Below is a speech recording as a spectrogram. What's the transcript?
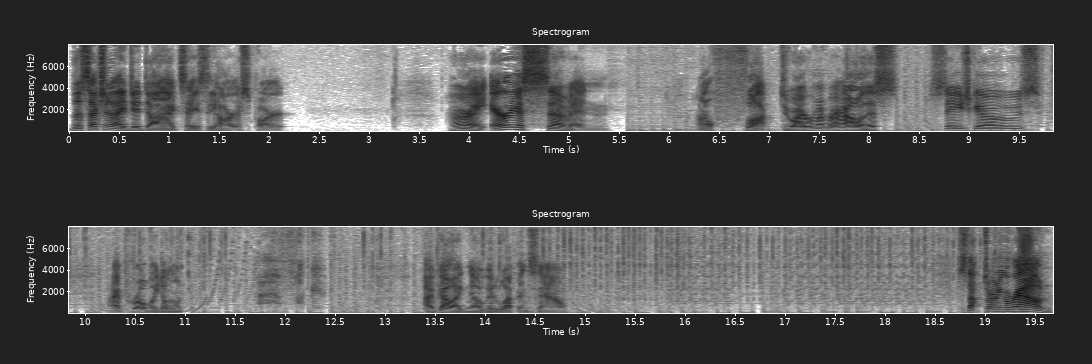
the section that I did die, I'd say is the hardest part. Alright, Area 7. Oh, fuck. Do I remember how this stage goes? I probably don't. I've got, like, no good weapons now. Stop turning around!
